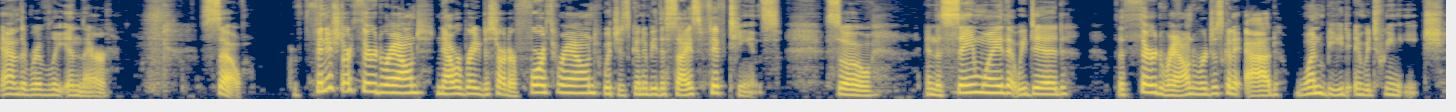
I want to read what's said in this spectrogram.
and the Rivoli in there. So finished our third round. Now we're ready to start our fourth round, which is going to be the size 15s. So in the same way that we did the third round, we're just going to add one bead in between each.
